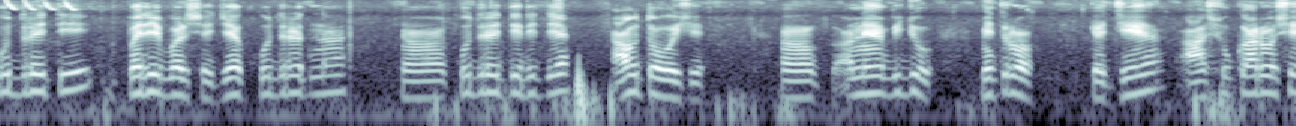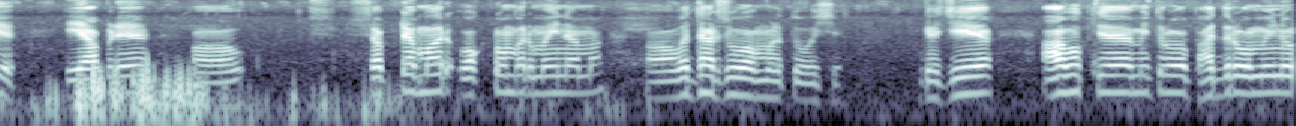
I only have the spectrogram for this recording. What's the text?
કુદરતી પરિબળ છે જે કુદરતના કુદરતી રીતે આવતો હોય છે. અને બીજું, મિત્રો, કે જે આ સુકારો છે એ આપણે સપ્ટેમ્બર ઓક્ટોબર મહિનામાં વધારે જોવા મળતો હોય છે. કે જે આ વખતે, મિત્રો, ભાદરવો મહિનો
